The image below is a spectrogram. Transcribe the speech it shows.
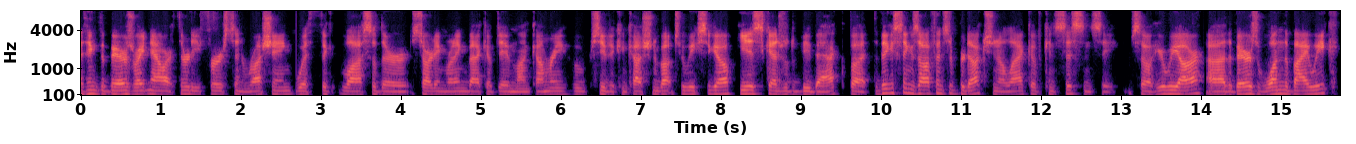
I think the Bears right now are 31st in rushing with the loss of their starting running back of David Montgomery, who received a concussion about two weeks ago. He is scheduled to be back, but the biggest thing is offensive production, a lack of consistency. So here we are. Uh, the Bears won the bye week.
